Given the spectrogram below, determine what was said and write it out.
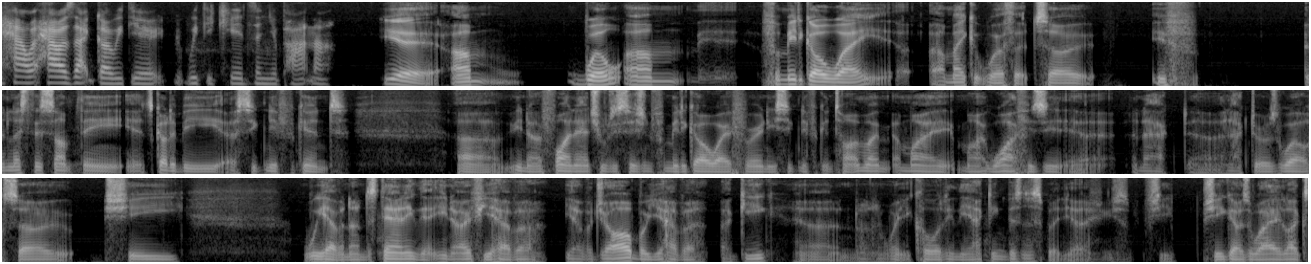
how how does that go with your with your kids and your partner? Yeah. Um. Well. Um. For me to go away, I make it worth it. So, if unless there's something, it's got to be a significant, uh, you know, financial decision for me to go away for any significant time. My my my wife is uh, an act uh, an actor as well, so she. We have an understanding that you know if you have a you have a job or you have a, a gig, uh, I don't know what you call it in the acting business, but yeah, she she goes away. Like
